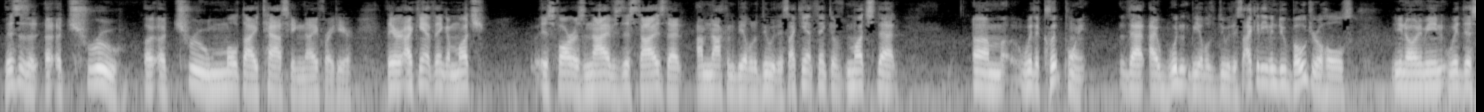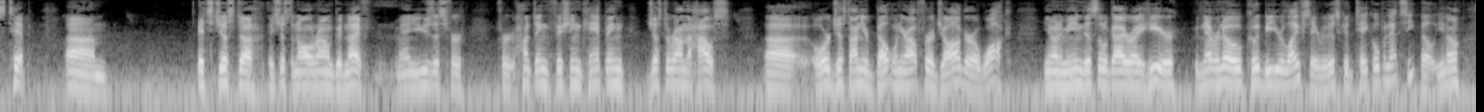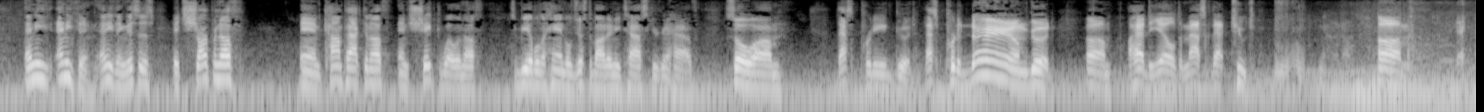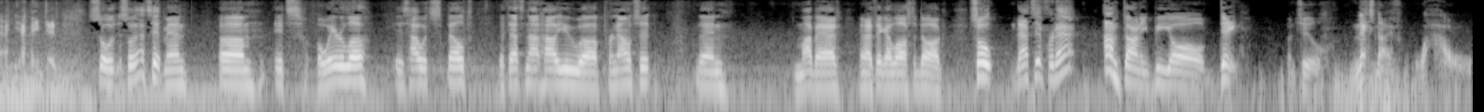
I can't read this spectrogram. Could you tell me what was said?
this is a, a, a true, a, a, true multitasking knife right here. There, I can't think of much as far as knives this size that I'm not going to be able to do with this. I can't think of much that, um, with a clip point that I wouldn't be able to do with this. I could even do bow drill holes, you know what I mean, with this tip. Um, it's just, uh, it's just an all around good knife, man. You use this for, for hunting, fishing, camping, just around the house, uh, or just on your belt when you're out for a jog or a walk. You know what I mean? This little guy right here, you never know, could be your lifesaver. This could take open that seatbelt, you know? Any anything, anything. This is it's sharp enough and compact enough and shaped well enough to be able to handle just about any task you're gonna have. So um, that's pretty good. That's pretty damn good. Um, I had to yell to mask that toot. Um, yeah, I did. So, so that's it, man. Um, it's Oerla is how it's spelt. If that's not how you uh, pronounce it, then my bad. And I think I lost a dog. So that's it for that. I'm Donnie B all day. Until next knife. Wow.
